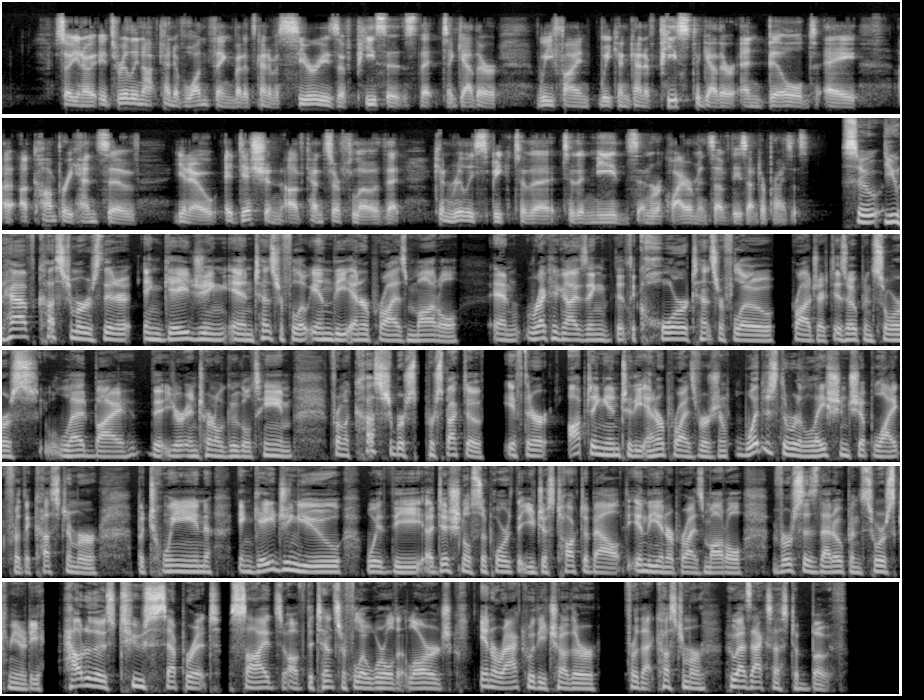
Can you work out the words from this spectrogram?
So, you know, it's really not kind of one thing, but it's kind of a series of pieces that together we find we can kind of piece together and build a, a, a comprehensive, you know, edition of TensorFlow that can really speak to the to the needs and requirements of these enterprises. So you have customers that are engaging in TensorFlow in the enterprise model and recognizing that the core TensorFlow project is open source, led by the, your internal Google team. From a customer's perspective, if they're opting into the enterprise version, what is the relationship like for the customer between engaging you with the additional support that you just talked about in the enterprise model versus that open source community? How do those two separate sides of the TensorFlow world at large interact with each other for that customer who has access to both?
